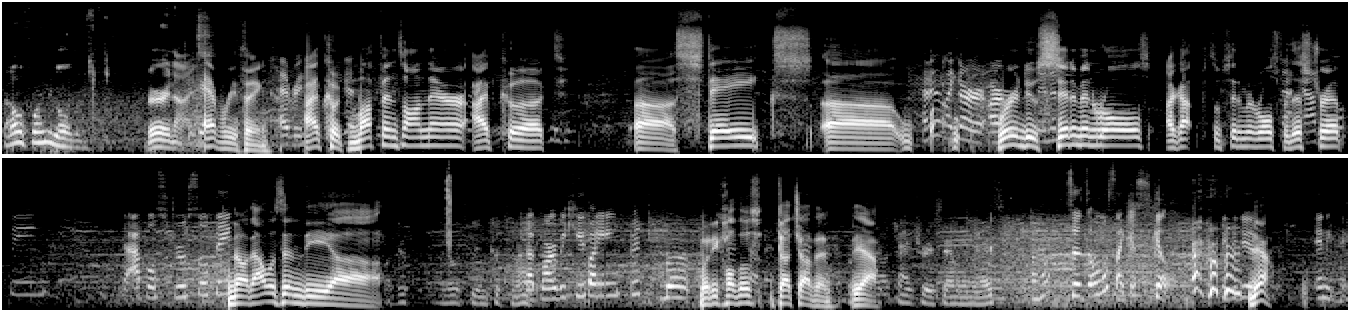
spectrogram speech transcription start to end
California Golden. Very nice. Everything. Everything. I've cooked muffins on there. I've cooked uh, steaks. Uh, like our, our we're gonna do cinnamon, cinnamon rolls. I got some cinnamon rolls for this trip. Thing, the apple streusel thing. No, that was in the. Uh, that barbecue thing. What do you call those? Dutch oven. Yeah. Okay. Uh -huh. So it's almost like a skillet. So yeah. Anything.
